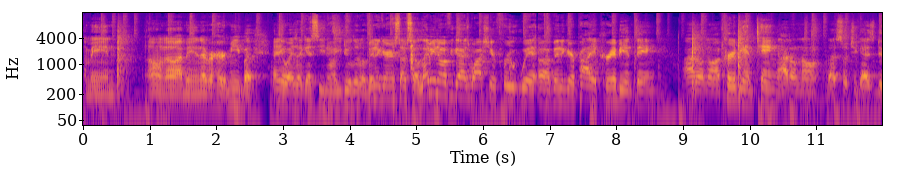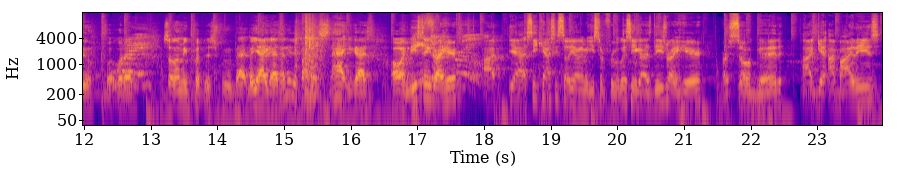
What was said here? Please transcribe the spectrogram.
I mean, I don't know, I mean, it never hurt me, but anyways, I guess, you know, you do a little vinegar and stuff. So let me know if you guys wash your fruit with uh, vinegar, probably a Caribbean thing. I don't know, a Caribbean ting, I don't know. That's what you guys do, but whatever. So let me put this food back. But yeah, you guys, I need to find a snack, you guys. Oh, and these things right here. I, yeah, see, Cassy's still yelling at me eat some fruit. Listen, you guys, these right here are so good. I get, I buy these,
